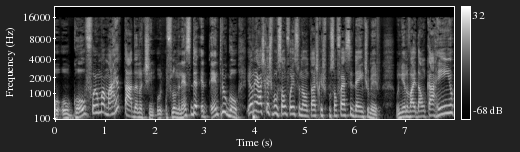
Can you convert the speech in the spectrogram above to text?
O, o gol foi uma marretada no time. O, o Fluminense, de, entre o gol. Eu nem acho que a expulsão foi isso, não, tá? Acho que a expulsão foi acidente mesmo. O Nino vai dar um carrinho,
